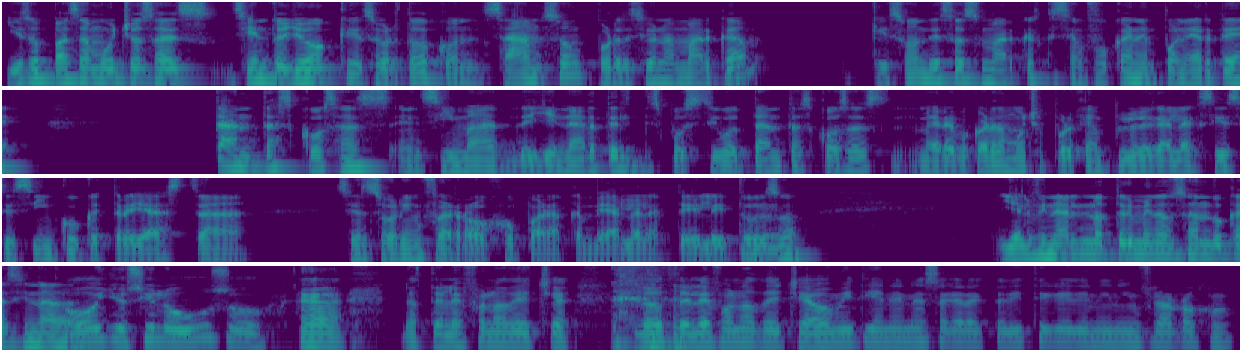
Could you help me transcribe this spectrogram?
Y eso pasa mucho, ¿sabes? Siento yo que sobre todo con Samsung, por decir una marca, que son de esas marcas que se enfocan en ponerte tantas cosas encima, de llenarte el dispositivo tantas cosas. Me recuerda mucho, por ejemplo, el Galaxy S5 que traía hasta sensor infrarrojo para cambiarle a la tele y todo eso. Y al final no terminas usando casi nada. Oh, yo sí lo uso. los, teléfonos de los teléfonos de Xiaomi tienen esa característica y tienen infrarrojo.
